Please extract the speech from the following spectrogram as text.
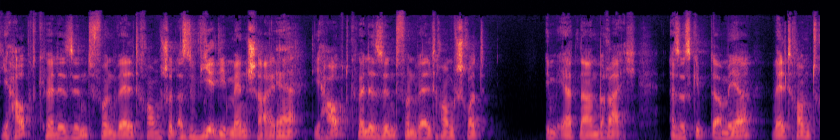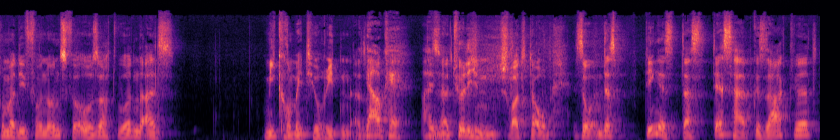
die Hauptquelle sind von Weltraumschrott, also wir, die Menschheit, Ja. die Hauptquelle sind von Weltraumschrott im erdnahen Bereich. Also es gibt da mehr Weltraumtrümmer, die von uns verursacht wurden, als Mikrometeoriten, also, Ja, okay. Also- den natürlichen Schrott da oben. So, und das Ding ist, dass deshalb gesagt wird,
